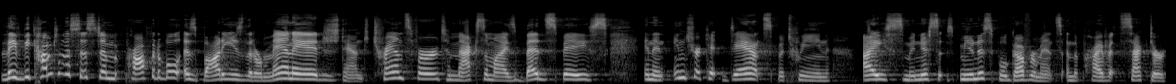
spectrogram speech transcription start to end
they've become to the system profitable as bodies that are managed and transferred to maximize bed space in an intricate dance between ICE, municipal governments, and the private sector.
